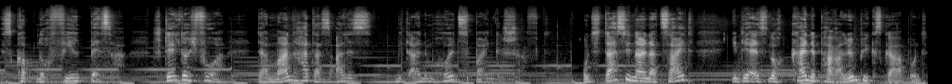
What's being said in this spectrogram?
es kommt noch viel besser. Stellt euch vor, der Mann hat das alles mit einem Holzbein geschafft. Und das in einer Zeit, in der es noch keine Paralympics gab und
